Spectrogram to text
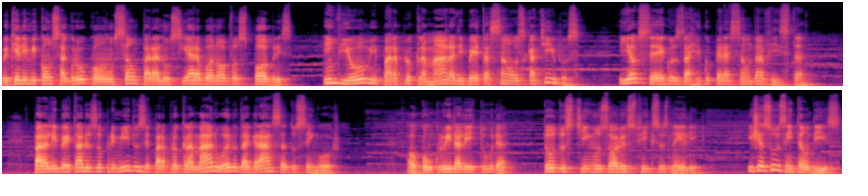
porque ele me consagrou com a unção para anunciar a boa nova aos pobres. Enviou-me para proclamar a libertação aos cativos e aos cegos a recuperação da vista, para libertar os oprimidos e para proclamar o ano da graça do Senhor. Ao concluir a leitura, todos tinham os olhos fixos nele. E Jesus então diz:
